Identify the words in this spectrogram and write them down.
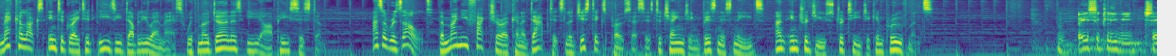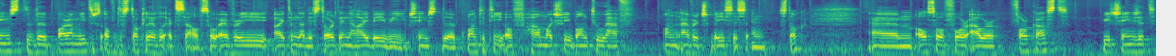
Mecalux integrated Easy WMS with Moderna's ERP system. As a result, the manufacturer can adapt its logistics processes to changing business needs and introduce strategic improvements. Basically, we changed the parameters of the stock level itself. So every item that is stored in the high bay, we changed the quantity of how much we want to have on an average basis in stock. Um, also for our forecast, we changed it.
